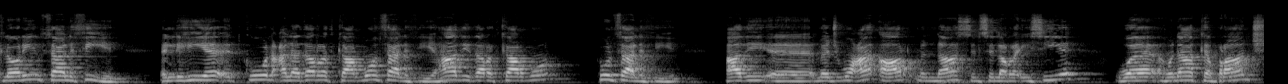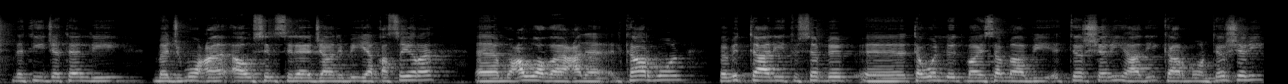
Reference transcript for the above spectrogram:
كلورين ثالثية اللي هي تكون على ذرة كربون ثالثية. هذه ذرة كربون تكون ثالثية. هذه آه، مجموعة R من ناس سلسلة رئيسية وهناك branch نتيجة لمجموعة أو سلسلة جانبية قصيرة آه، معوضة على الكربون فبالتالي تسبب تولد ما يسمى بال tertiary. هذه كربون tertiary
